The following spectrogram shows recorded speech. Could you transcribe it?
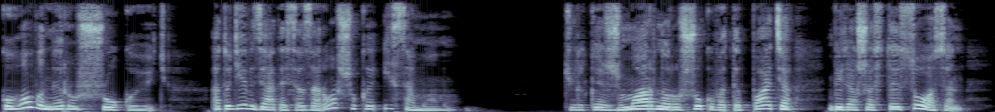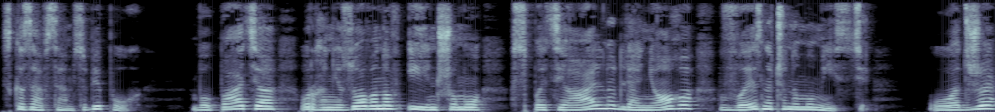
кого вони розшукують, а тоді взятися за розшуки і самому. Тільки ж марно розшукувати патя біля шести сосен, сказав сам собі Пух, бо патя організовано в іншому, спеціально для нього визначеному місці. Отже,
